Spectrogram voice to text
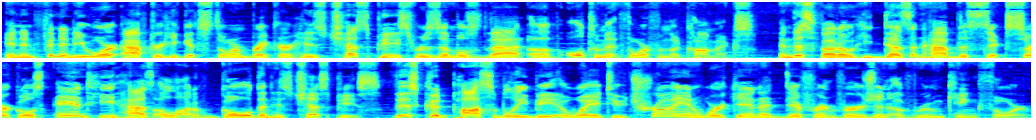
In Infinity War after he gets Stormbreaker, his chest piece resembles that of Ultimate Thor from the comics. In this photo, he doesn't have the six circles and he has a lot of gold in his chest piece. This could possibly be a way to try and work in a different version of Rune King Thor.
